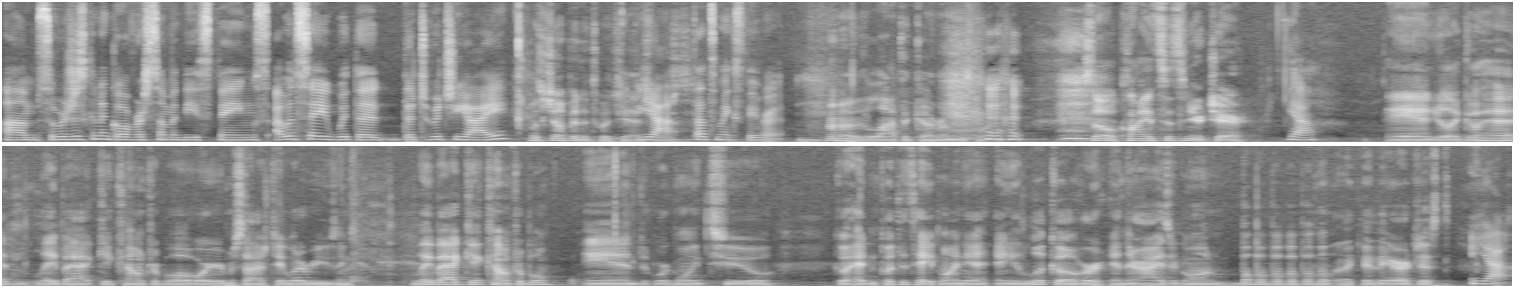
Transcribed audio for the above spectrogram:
Um, so we're just going to go over some of these things. I would say with the the twitchy eye. Let's jump into twitchy Yes, yeah first. that's mike's favorite. There's a lot to cover on this one. so, client sits in your chair, yeah. And you're like, "Go ahead, lay back, get comfortable," or your massage table whatever you're using. Lay back, get comfortable, and we're going to go ahead and put the tape on you. And you look over, and their eyes are going like they are just yeah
